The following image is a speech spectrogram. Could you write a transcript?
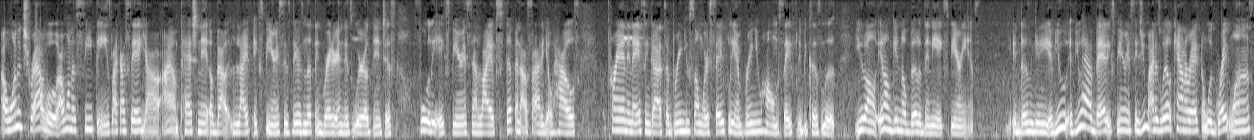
I want to travel. I want to see things. Like I said, y'all, I am passionate about life experiences. There's nothing greater in this world than just fully experiencing life, stepping outside of your house, praying and asking God to bring you somewhere safely and bring you home safely because look, you don't it don't get no better than the experience. It doesn't get any if you if you have bad experiences, you might as well counteract them with great ones.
